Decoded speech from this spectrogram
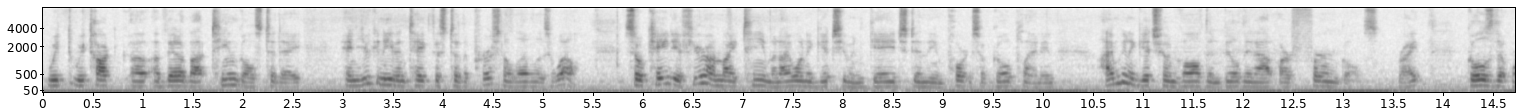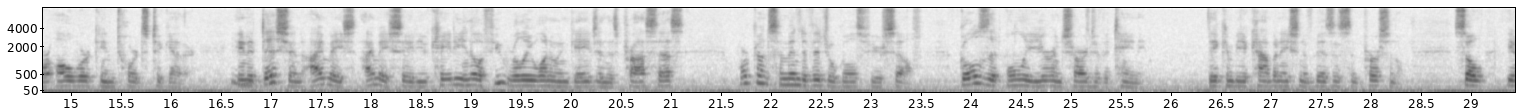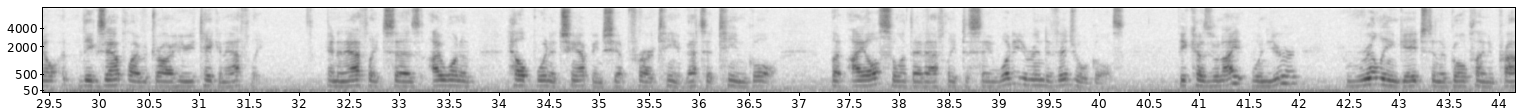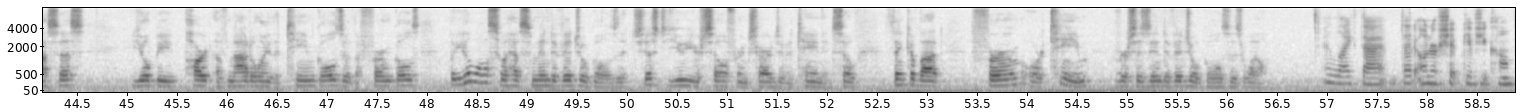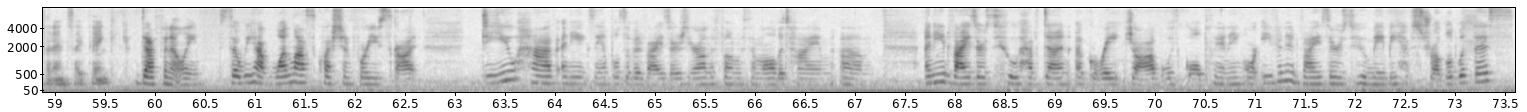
We, we talked uh, a bit about team goals today, and you can even take this to the personal level as well. So, Katie, if you're on my team and I want to get you engaged in the importance of goal planning, I'm going to get you involved in building out our firm goals, right? Goals that we're all working towards together. In addition, I may, I may say to you, Katie, you know, if you really want to engage in this process, work on some individual goals for yourself. Goals that only you're in charge of attaining. They can be a combination of business and personal. So, you know, the example I would draw here you take an athlete, and an athlete says, I want to help win a championship for our team. That's a team goal. But I also want that athlete to say, what are your individual goals? Because when I when you're really engaged in the goal planning process, you'll be part of not only the team goals or the firm goals, but you'll also have some individual goals that just you yourself are in charge of attaining. So think about firm or team versus individual goals as well. I like that. That ownership gives you confidence, I think. Definitely. So we have one last question for you, Scott. Do you have any examples of advisors? You're on the phone with them all the time. Um, any advisors who have done a great job with goal planning, or even advisors who maybe have struggled with this?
